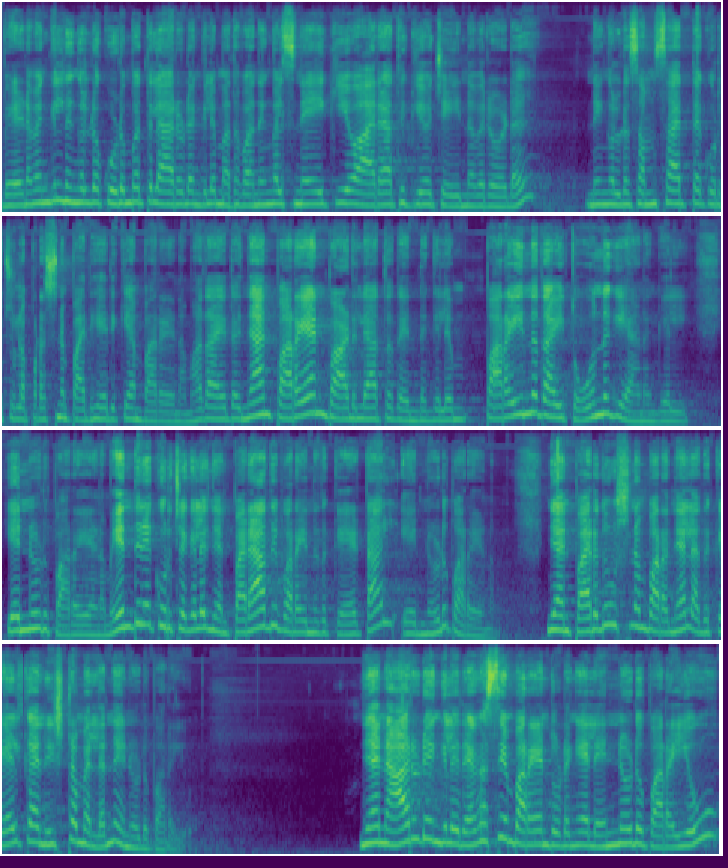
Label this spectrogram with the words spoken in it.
വേണമെങ്കിൽ നിങ്ങളുടെ കുടുംബത്തിൽ ആരോടെങ്കിലും അഥവാ നിങ്ങൾ സ്നേഹിക്കുകയോ ആരാധിക്കുകയോ ചെയ്യുന്നവരോട് നിങ്ങളുടെ സംസാരത്തെക്കുറിച്ചുള്ള പ്രശ്നം പരിഹരിക്കാൻ പറയണം. അതായത് ഞാൻ പറയാൻ പാടില്ലാത്തത് എന്തെങ്കിലും പറയുന്നതായി തോന്നുകയാണെങ്കിൽ എന്നോട് പറയണം. എന്തിനെക്കുറിച്ചെങ്കിലും ഞാൻ പരാതി പറയുന്നത് കേട്ടാൽ എന്നോട് പറയണം. ഞാൻ പരദൂഷണം പറഞ്ഞാൽ അത് കേൾക്കാൻ ഇഷ്ടമല്ലെന്ന് എന്നോട് പറയൂ. ഞാൻ ആരുടെയെങ്കിലും രഹസ്യം പറയാൻ തുടങ്ങിയാൽ എന്നോട് പറയൂ.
